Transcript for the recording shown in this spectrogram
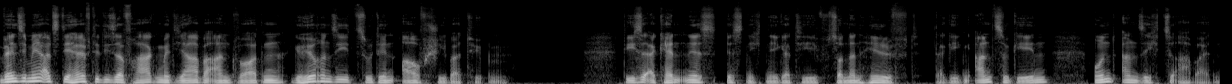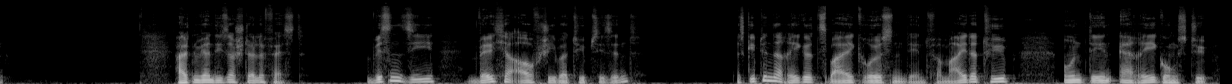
Wenn Sie mehr als die Hälfte dieser Fragen mit Ja beantworten, gehören Sie zu den Aufschiebertypen. Diese Erkenntnis ist nicht negativ, sondern hilft, dagegen anzugehen und an sich zu arbeiten. Halten wir an dieser Stelle fest. Wissen Sie, welcher Aufschiebertyp Sie sind? Es gibt in der Regel zwei Größen, den Vermeidertyp und den Erregungstyp.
